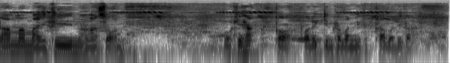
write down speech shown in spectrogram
น้ำมาใหม่ที่มหาสอน โอเคฮะ ก็พอได้กินครับวันนี้ครับครับสวัสดีครับ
